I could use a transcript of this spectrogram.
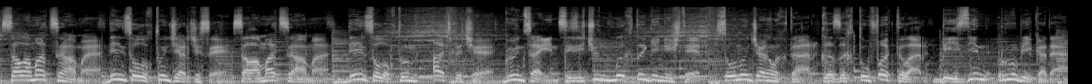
Саламат саама ден соолуктун жарчысы. Саламат саама ден соолуктун ачкычы. Күн сайын сиз үчүн мыкты кеңештер сонун жаңылыктар кызыктуу фактылар. Биздин рубрикада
